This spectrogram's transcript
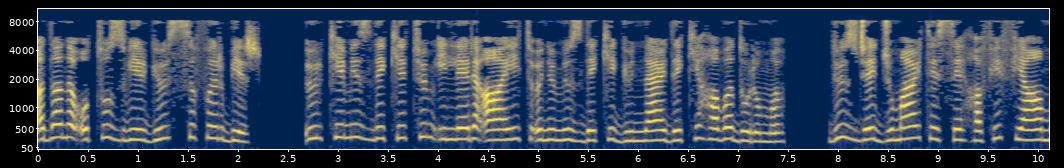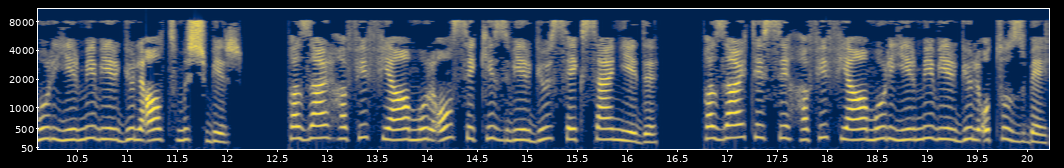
Adana 30,01 Ülkemizdeki tüm illere ait önümüzdeki günlerdeki hava durumu. Düzce Cumartesi hafif yağmur 20,61 Pazar hafif yağmur 18,87 Pazartesi hafif yağmur 20,35.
